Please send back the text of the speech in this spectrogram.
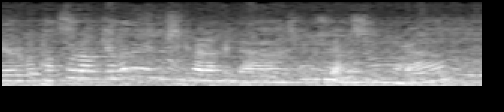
네, 여러분 박수로 함께 환영해 주시기 바랍니다. 송주 양씨입니다.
